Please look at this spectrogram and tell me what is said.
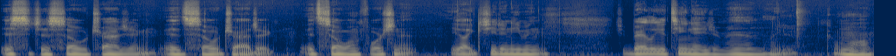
it's just so tragic. It's so tragic. It's so unfortunate. Like she didn't even. She's barely a teenager, man. Like, come on.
